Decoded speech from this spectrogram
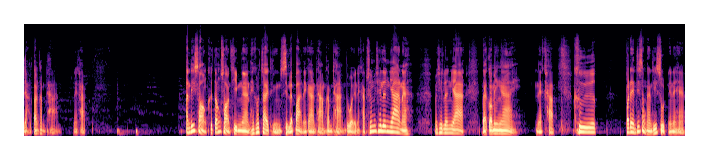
อยากตั้งคำถามนะครับ อันที่ 2 คือต้องสอนทีมงานให้เข้าใจถึงศิลปะในการถามคำถามด้วยนะครับ ซึ่งไม่ใช่เรื่องยากนะ ไม่ใช่เรื่องยากแต่ก็ไม่ง่ายนะครับ คือประเด็นที่สำคัญที่สุดเนี่ยนะฮะ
